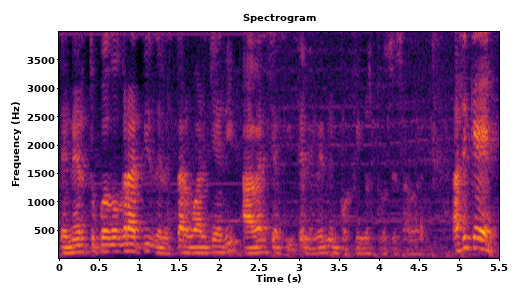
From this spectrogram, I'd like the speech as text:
tener tu juego gratis del Star Wars Jedi, a ver si así se le venden por fin los procesadores. Así que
